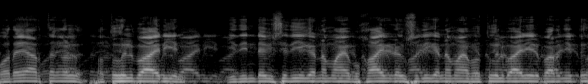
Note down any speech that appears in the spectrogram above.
കുറെ അർത്ഥങ്ങൾ ഫത്തുഹുൽ ബാരിയിൽ ഇതിന്റെ വിശദീകരണമായ ബുഹാരിയുടെ വിശദീകരണമായ ഫത്തുഹുൽ ബാരിയിൽ പറഞ്ഞിട്ട്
